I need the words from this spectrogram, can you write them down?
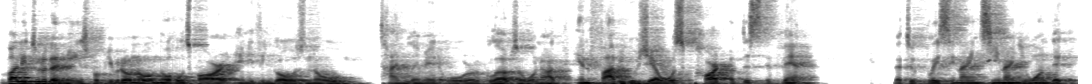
Vale Tudo, that means for people don't know, no holds barred, anything goes, no time limit or gloves or whatnot. And Fabio Gurgel was part of this event that took place in 1991 that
